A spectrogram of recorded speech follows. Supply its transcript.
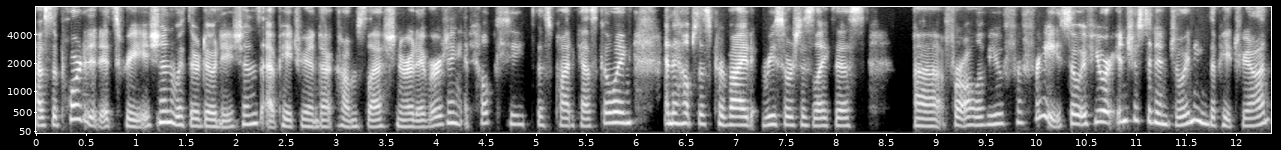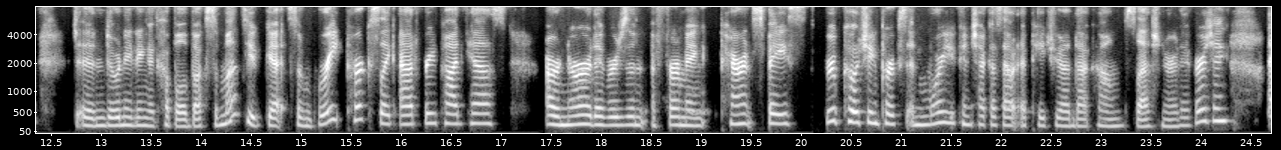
have supported its creation with their donations at patreon.com slash neurodiverging. It helps keep this podcast going and it helps us provide resources like this uh, for all of you for free. So if you are interested in joining the Patreon and donating a couple of bucks a month, you get some great perks like ad-free podcasts, our neurodivergent affirming parent space, group coaching perks, and more. You can check us out at patreon.com slash neurodiverging. I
